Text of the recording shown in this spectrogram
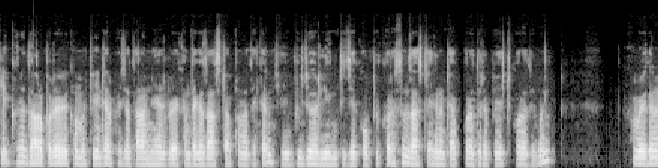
ক্লিক করে দেওয়ার পরে এরকম একটি ইন্টারফেসে তারা নিয়ে আসবে। এখান থেকে জাস্ট আপনারা দেখেন সেই ভিডিওর লিঙ্কটি যে কপি করেছেন জাস্ট এখানে ট্যাপ করে ধরে পেস্ট করে দেবেন। আমরা এখানে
